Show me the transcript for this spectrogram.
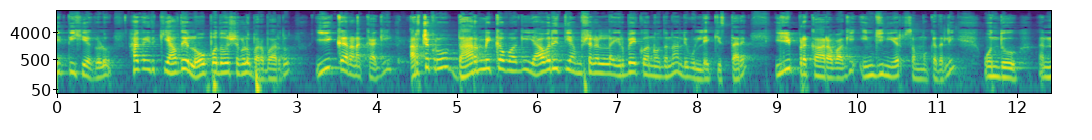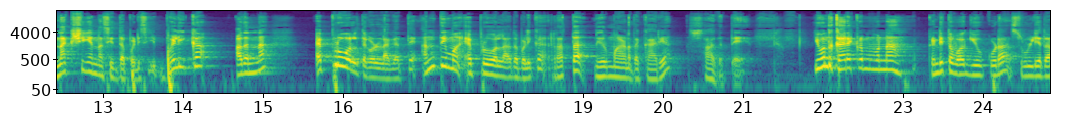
ಐತಿಹ್ಯಗಳು, ಹಾಗೆ ಇದಕ್ಕೆ ಯಾವುದೇ ಲೋಪದೋಷಗಳು ಬರಬಾರದು. ಈ ಕಾರಣಕ್ಕಾಗಿ ಅರ್ಚಕರು ಧಾರ್ಮಿಕವಾಗಿ ಯಾವ ರೀತಿ ಅಂಶಗಳೆಲ್ಲ ಇರಬೇಕು ಅನ್ನೋದನ್ನು ಅಲ್ಲಿ ಉಲ್ಲೇಖಿಸ್ತಾರೆ. ಈ ಪ್ರಕಾರವಾಗಿ ಇಂಜಿನಿಯರ್ ಸಮ್ಮುಖದಲ್ಲಿ ಒಂದು ನಕ್ಷೆಯನ್ನು ಸಿದ್ಧಪಡಿಸಿ, ಬಳಿಕ ಅದನ್ನು ಅಪ್ರೂವಲ್ ತಗೊಳ್ಳಲಾಗತ್ತೆ ಅಂತಿಮ ಅಪ್ರೂವಲ್ ಆದ ಬಳಿಕ ರಥ ನಿರ್ಮಾಣದ ಕಾರ್ಯ ಸಾಗುತ್ತೆ. ಈ ಒಂದು ಕಾರ್ಯಕ್ರಮವನ್ನು ಖಂಡಿತವಾಗಿಯೂ ಕೂಡ ಸುಳ್ಯದ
